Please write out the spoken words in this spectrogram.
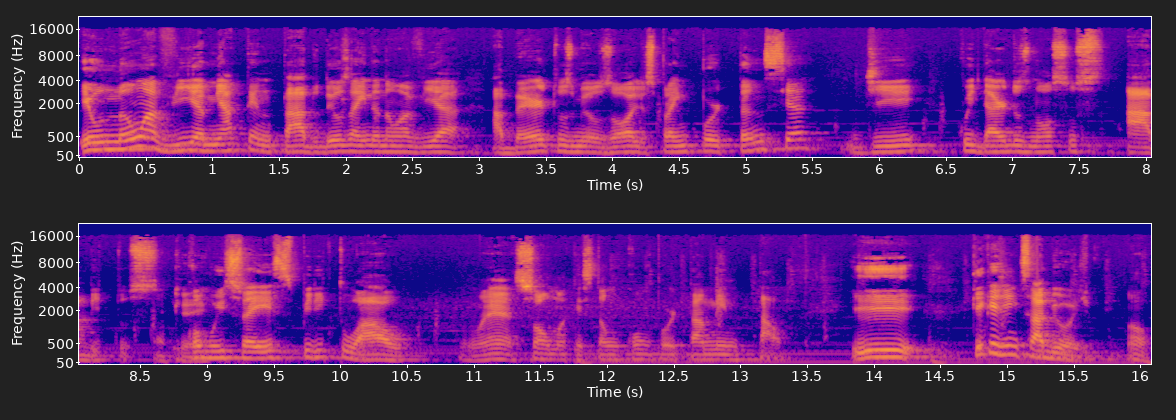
eu não havia me atentado, Deus ainda não havia aberto os meus olhos para a importância de cuidar dos nossos hábitos. Okay. Como isso é espiritual, não é só uma questão comportamental. E o que, que, a gente sabe hoje? Oh,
